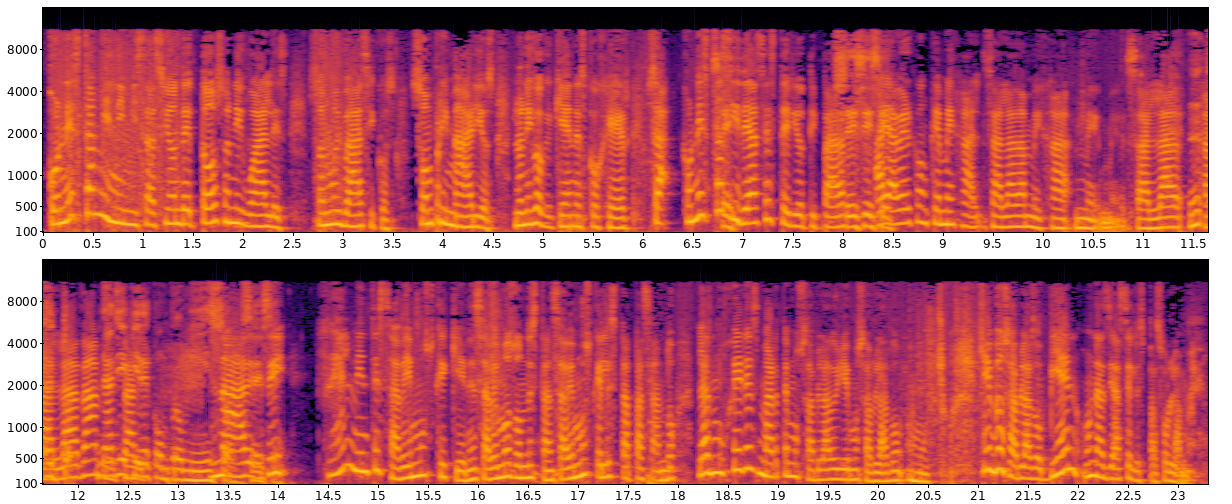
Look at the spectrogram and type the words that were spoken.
con esta minimización de todos son iguales, son muy básicos, son primarios, lo único que quieren es coger. O sea, con estas Sí. ideas estereotipadas, Sí, ay, a ver con qué me jal- salada me, ja- me- me- sala- Eh, jalada me nadie sal- quiere compromiso, Nadie, sí. Realmente sabemos qué quieren, sabemos dónde están, sabemos qué les está pasando. Las mujeres, Marta, hemos hablado y hemos hablado mucho. Y hemos hablado bien, unas ya se les pasó la mano.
